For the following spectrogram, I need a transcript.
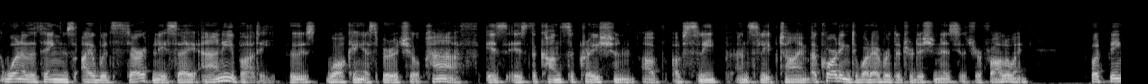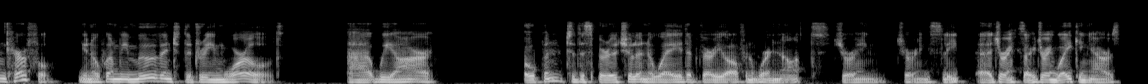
one of the things I would certainly say anybody who's walking a spiritual path is is the consecration of, of sleep and sleep time, according to whatever the tradition is that you're following. But being careful, you know, when we move into the dream world, uh, we are open to the spiritual in a way that very often we're not during during sleep uh, during sorry during waking hours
